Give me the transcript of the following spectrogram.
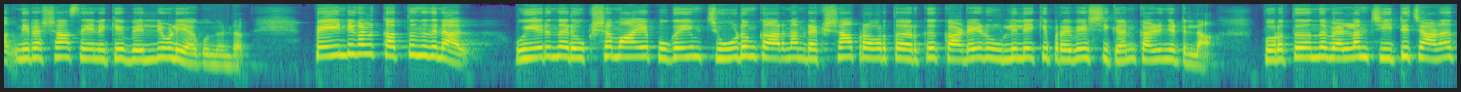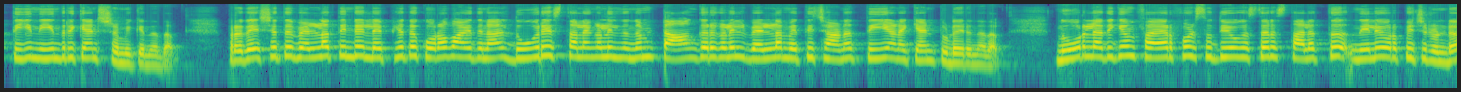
അഗ്നിരക്ഷാ സേനയ്ക്ക് വെല്ലുവിളിയാകുന്നുണ്ട് പെയിന്റുകൾ കത്തുന്നതിനാൽ ഉയരുന്ന രൂക്ഷമായ പുകയും ചൂടും കാരണം രക്ഷാപ്രവർത്തകർക്ക് കടയുടെ ഉള്ളിലേക്ക് പ്രവേശിക്കാൻ കഴിഞ്ഞിട്ടില്ല. പുറത്തുനിന്ന് വെള്ളം ചീറ്റിച്ചാണ് തീ നിയന്ത്രിക്കാൻ ശ്രമിക്കുന്നത്. പ്രദേശത്ത് വെള്ളത്തിന്റെ ലഭ്യത കുറവായതിനാൽ ദൂരെ സ്ഥലങ്ങളിൽ നിന്നും ടാങ്കറുകളിൽ വെള്ളം എത്തിച്ചാണ് തീ അണയ്ക്കാൻ തുടരുന്നത്. നൂറിലധികം ഫയർഫോഴ്സ് ഉദ്യോഗസ്ഥർ സ്ഥലത്ത് നിലയുറപ്പിച്ചിട്ടുണ്ട്.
